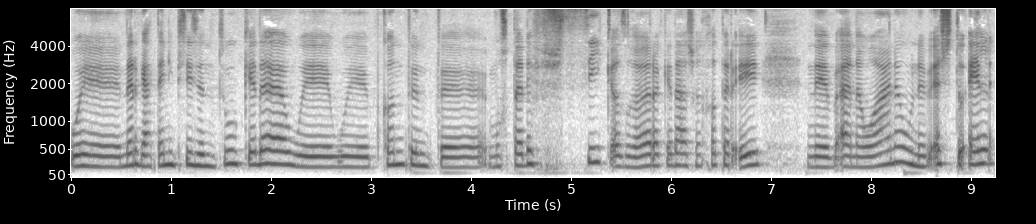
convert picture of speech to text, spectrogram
ونرجع تاني ب season 2 كده وب content مختلف سيكة صغيرة كده عشان خاطر إيه نبقى نوعنا ونبقاش تقال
